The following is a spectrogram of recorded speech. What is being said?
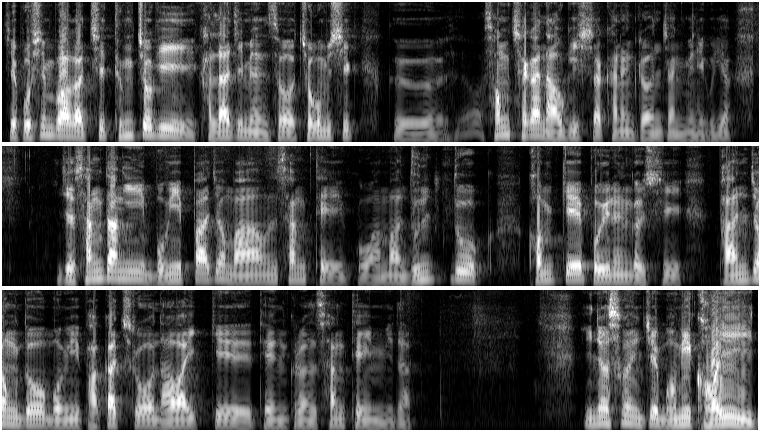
이제 보신 바와 같이 등 쪽이 갈라지면서 조금씩 그 성체가 나오기 시작하는 그런 장면이고요. 이제 상당히 몸이 빠져마운 상태이고 아마 눈도 검게 보이는 것이 반 정도 몸이 바깥으로 나와 있게 된 그런 상태입니다. 이 녀석은 이제 몸이 거의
